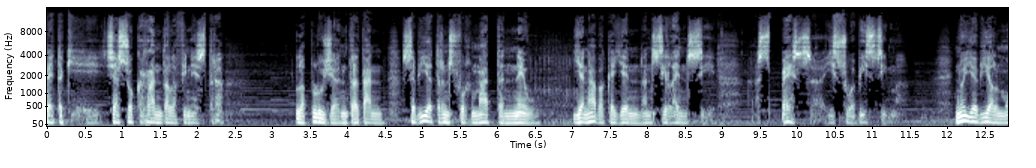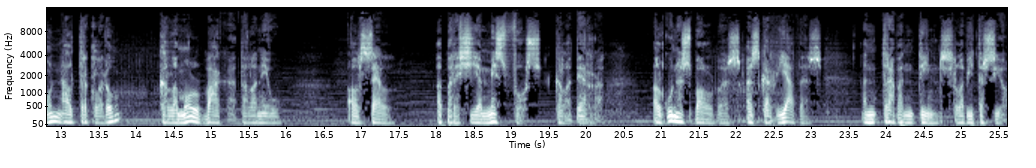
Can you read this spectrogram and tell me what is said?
Vet aquí, ja sóc arran de la finestra. La pluja, entretant, s'havia transformat en neu i anava caient en silenci, espessa i suavíssima. No hi havia al món altra claror que la molt vaga de la neu. El cel apareixia més fosc que la terra. Algunes volves esgarriades entraven dins l'habitació.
